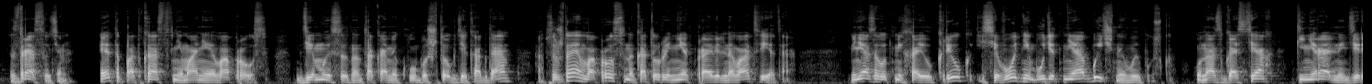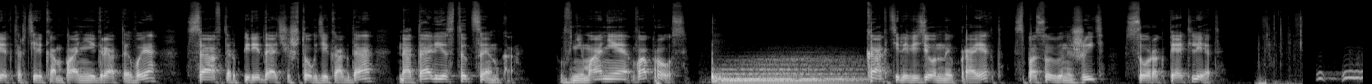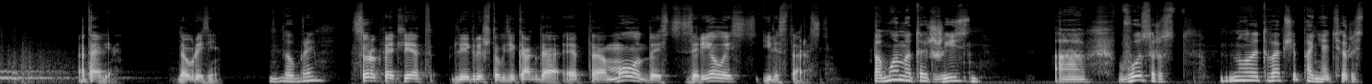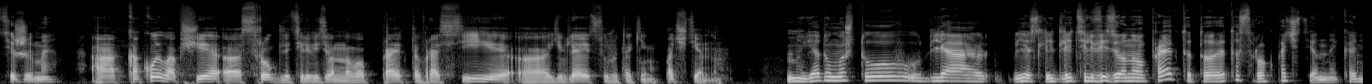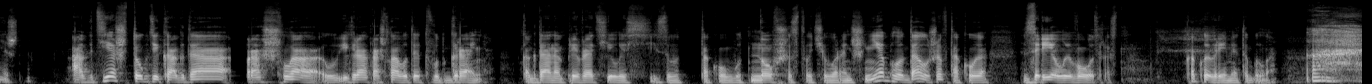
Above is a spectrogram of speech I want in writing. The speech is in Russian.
Здравствуйте. Это подкаст «Внимание! Вопрос», где мы со знатоками клуба «Что, где, когда» обсуждаем вопросы, на которые нет правильного ответа. Меня зовут Михаил Крюк, и сегодня будет необычный выпуск. У нас в гостях генеральный директор телекомпании «Игра ТВ», соавтор передачи «Что, где, когда» Наталья Стыценко. Внимание! Вопрос. Как телевизионный проект способен жить 45 лет? Наталья, добрый день. Добрый. 45 лет для игры «Что, где, когда» — это молодость, зрелость или старость? По-моему, это жизнь. А возраст, ну, это вообще понятие растяжимое. А какой вообще э, срок для телевизионного проекта в России э, является уже таким почтенным? Ну, я думаю, что для, если для телевизионного проекта, то это срок почтенный, конечно. А где, что, где, когда прошла, игра прошла вот эту вот грань? Когда она превратилась из вот такого вот новшества, чего раньше не было, да, уже в такой зрелый возраст. Какое время это было?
